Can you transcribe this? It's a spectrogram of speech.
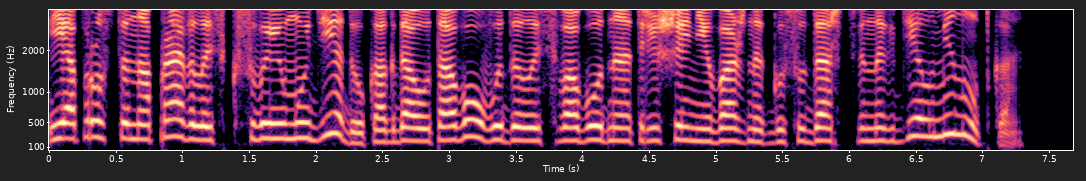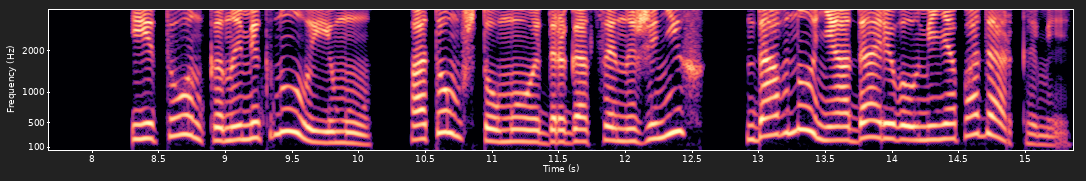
Я просто направилась к своему деду, когда у того выдалась свободная от решения важных государственных дел минутка. И тонко намекнула ему о том, что мой драгоценный жених давно не одаривал меня подарками.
